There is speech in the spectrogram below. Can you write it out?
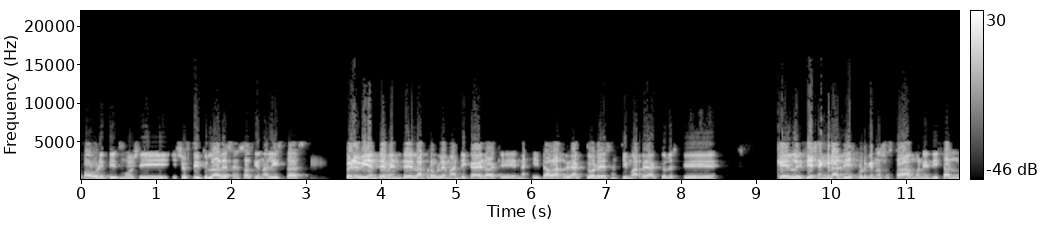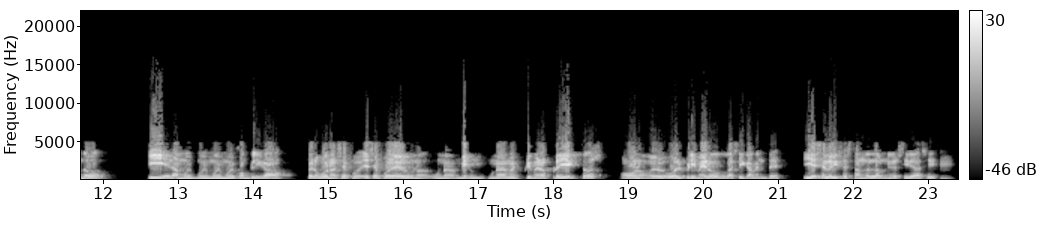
favoritismos y, y, sus titulares sensacionalistas. Mm. Pero evidentemente la problemática era que necesitaba redactores, encima redactores que, que lo hiciesen gratis porque no se estaba monetizando y era muy, muy, muy, muy complicado. Pero bueno, ese fue, ese fue uno, uno, de mis primeros proyectos, o bueno, o el primero básicamente, y ese lo hice estando en la universidad, sí. Hmm.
